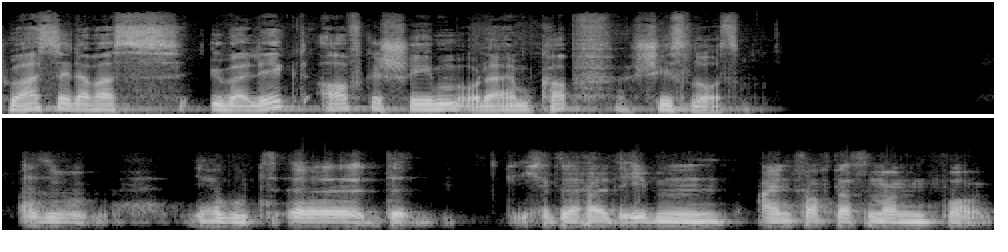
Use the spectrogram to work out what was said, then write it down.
du hast dir da was überlegt, aufgeschrieben oder im Kopf. Schieß los. Also, ja gut, äh, ich hätte halt eben einfach, dass man vor,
